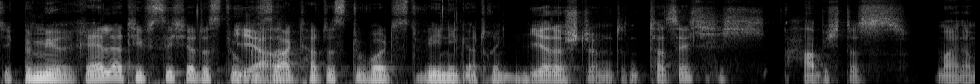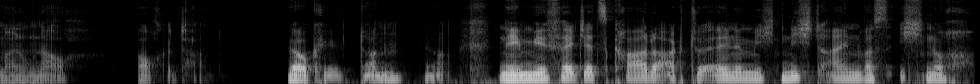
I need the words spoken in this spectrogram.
ich bin mir relativ sicher, dass du Ja. gesagt hattest, du wolltest weniger trinken. Ja, das stimmt. Und tatsächlich habe ich das meiner Meinung nach auch, auch getan. Ja, okay, dann, ja. Nee, mir fällt jetzt gerade aktuell nämlich nicht ein, was ich noch.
